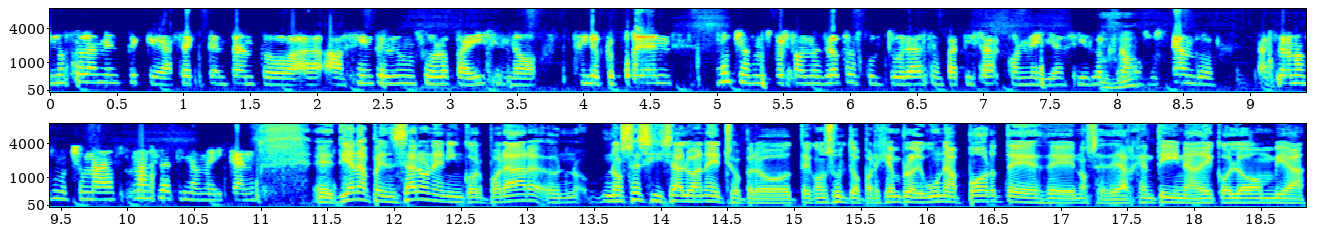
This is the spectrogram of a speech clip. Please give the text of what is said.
no solamente que afecten tanto a, gente de un solo país, sino sino que pueden muchas más personas de otras culturas empatizar con ellas y es lo que estamos buscando, hacernos mucho más, más latinoamericanos. Eh, Diana, ¿pensaron en incorporar, eh, no, sé si ya lo han hecho, pero te consulto, por ejemplo, algún aporte desde, no sé, de Argentina, de Colombia,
